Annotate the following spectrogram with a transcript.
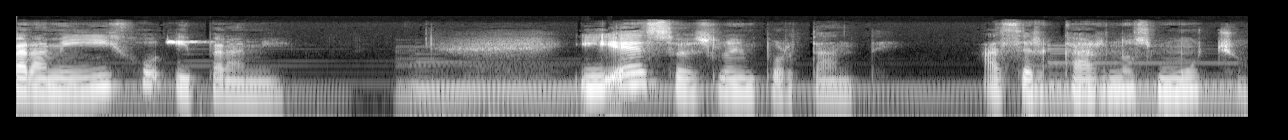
para mi hijo y para mí. Y eso es lo importante, acercarnos mucho.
